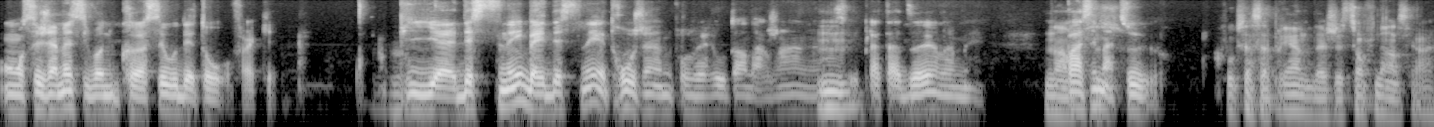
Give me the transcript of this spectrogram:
on ne sait jamais s'il va nous crosser au détour. Puis euh, Destiné, ben, Destiné est trop jeune pour gérer autant d'argent. Mm. C'est plate à dire, mais pas assez mature. Il faut que ça s'apprenne, la gestion financière.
